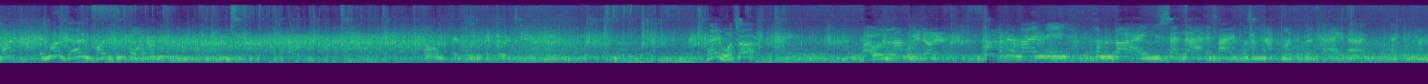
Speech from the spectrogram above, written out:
my, is my dad inviting people over here? Oh, it, it, dude, it's Karen. Hey, what's up? I wasn't. what are you doing here? Have you remind me coming by? You said that if I wasn't having like a good day, that I could come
